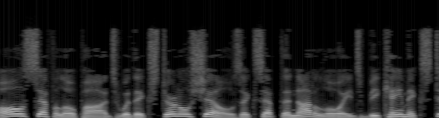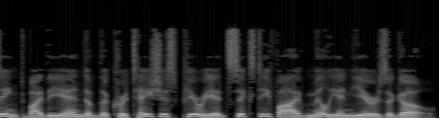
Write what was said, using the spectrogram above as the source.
All cephalopods with external shells except the nautiloids became extinct by the end of the Cretaceous period 65 million years ago.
